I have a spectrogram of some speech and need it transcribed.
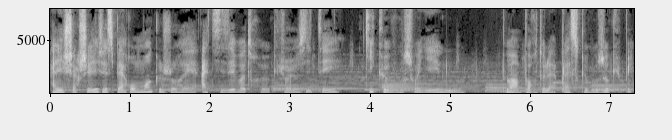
aller chercher. J'espère au moins que j'aurai attisé votre curiosité, qui que vous soyez, ou peu importe la place que vous occupez.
